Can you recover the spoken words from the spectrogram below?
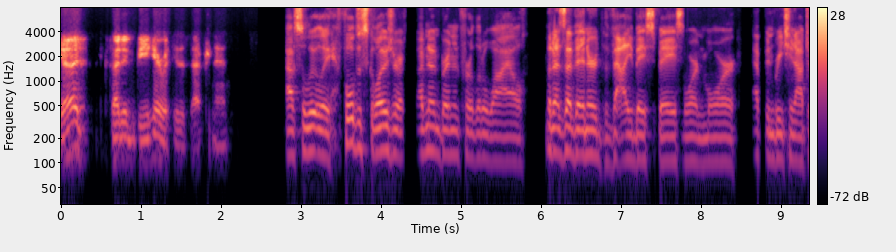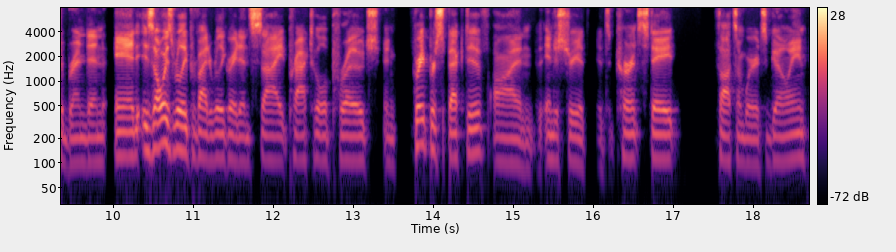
Good. Excited to be here with you this afternoon. Absolutely. Full disclosure, I've known Brendan for a little while, but as I've entered the value based space more and more, I've been reaching out to Brendan and is always really provided really great insight, practical approach, and great perspective on the industry, its current state, thoughts on where it's going,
